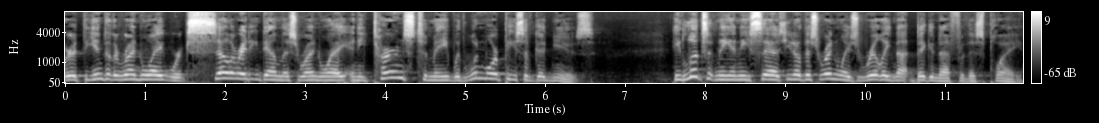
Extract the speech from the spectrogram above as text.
We're at the end of the runway. We're accelerating down this runway, and he turns to me with one more piece of good news. He looks at me and he says, You know, this runway's really not big enough for this plane.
